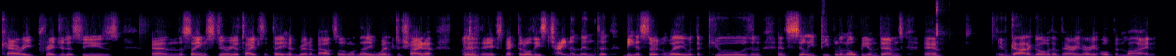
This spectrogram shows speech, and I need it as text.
carried prejudices and the same stereotypes that they had read about. So when they went to China, they expected all these Chinamen to be a certain way with the queues and, and silly people and opium dens. And you've got to go with a very, very open mind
